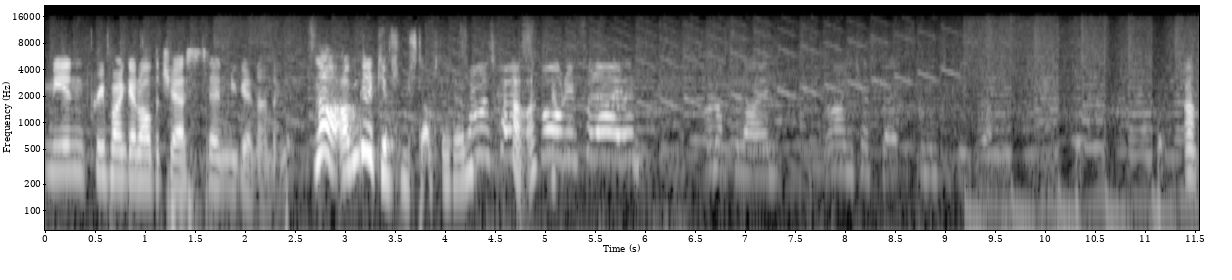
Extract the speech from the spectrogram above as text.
me and Creepon get all the chests, and you get nothing. No, I'm gonna give some stuff to him. Someone's coming Oh, okay. spawning for lion. Oh, not for lion. Lion chest plate. It's coming to beat you up. Oh.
